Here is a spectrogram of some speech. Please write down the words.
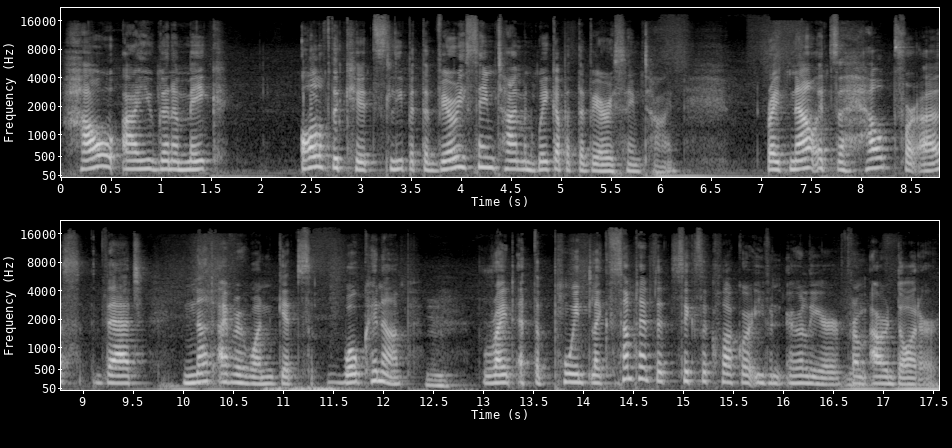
how are you going to make all of the kids sleep at the very same time and wake up at the very same time? Right now it's a help for us that not everyone gets woken up Mm. right at the point like sometimes at six o'clock or even earlier from our daughter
